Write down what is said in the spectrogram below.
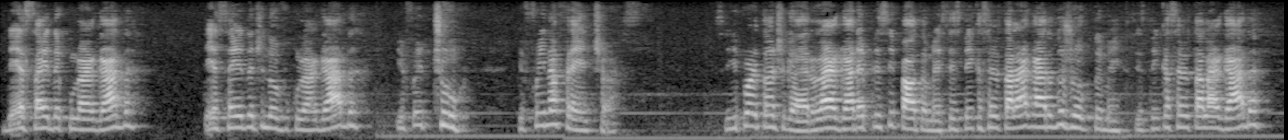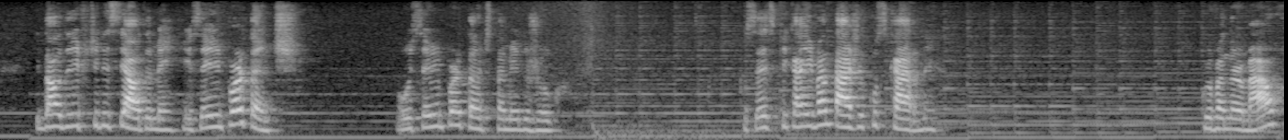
Dei a saída com largada. Dei a saída de novo com largada. E fui tchum. E fui na frente, ó. Isso é importante, galera. Largada é principal também. Vocês têm que acertar a largada do jogo também. Vocês têm que acertar a largada e dar o drift inicial também. Isso é importante. Ou isso é importante também do jogo. Vocês ficam em vantagem com os caras, né? Curva normal.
